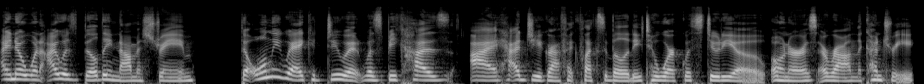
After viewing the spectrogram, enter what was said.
I know when I was building NamaStream, the only way I could do it was because I had geographic flexibility to work with studio owners around the country.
